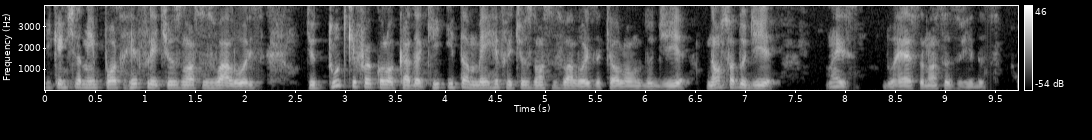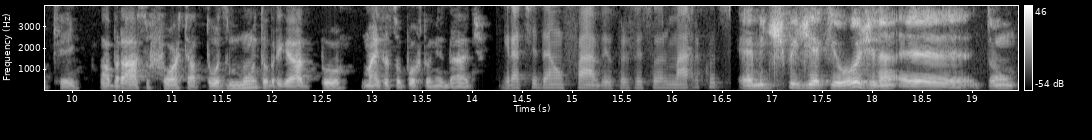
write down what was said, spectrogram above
e que a gente também possa refletir os nossos valores de tudo que foi colocado aqui e também refletir os nossos valores aqui ao longo do dia, não só do dia, mas do resto das nossas vidas, ok? Um abraço forte a todos, muito obrigado por mais essa oportunidade. Gratidão, Fábio. Professor Marcos. É, me despedir aqui hoje, né? É, então,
